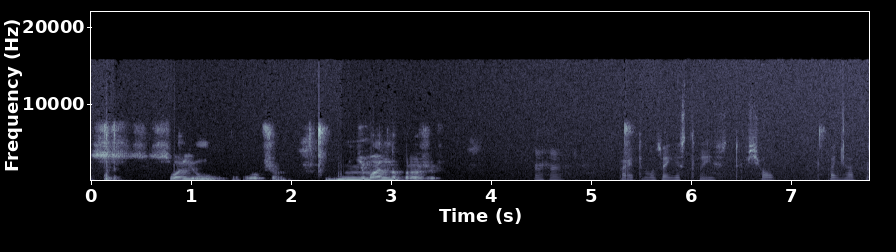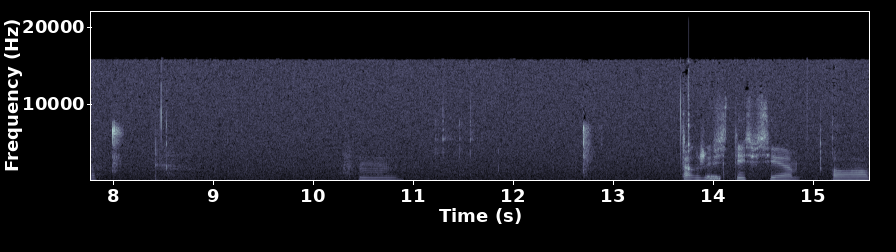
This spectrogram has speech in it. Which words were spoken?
свалил, в общем, минимально прожив. Угу. Поэтому заезд-выезд. Все понятно. Также здесь все э,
